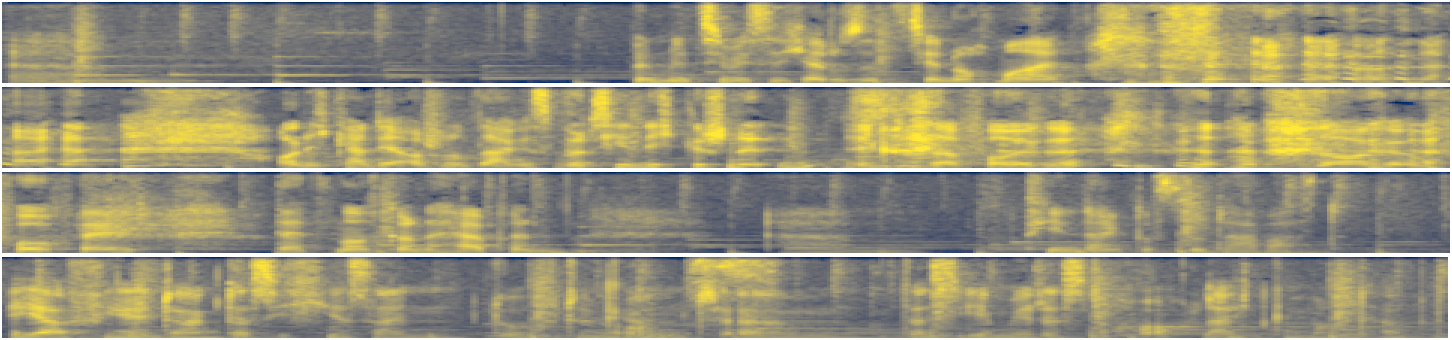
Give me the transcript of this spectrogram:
Ähm, bin mir ziemlich sicher, du sitzt hier nochmal. Und ich kann dir auch schon sagen, es wird hier nicht geschnitten in dieser Folge. Sorge im Vorfeld. That's not gonna happen. Ähm, vielen Dank, dass du da warst. Ja, vielen Dank, dass ich hier sein durfte Ganz und ähm, dass ihr mir das doch auch leicht gemacht habt.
